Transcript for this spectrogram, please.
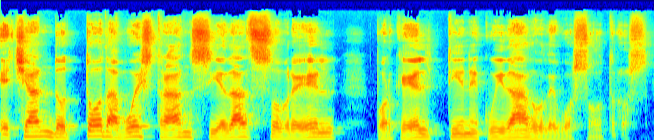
echando toda vuestra ansiedad sobre Él, porque Él tiene cuidado de vosotros.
